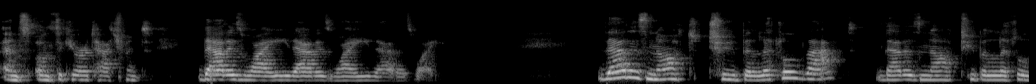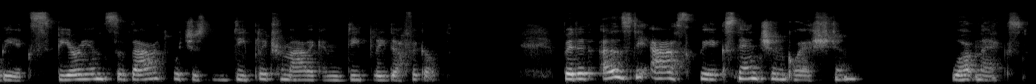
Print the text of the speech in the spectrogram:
an unsecure attachment. That is why, that is why, that is why. That is not to belittle that. That is not to belittle the experience of that, which is deeply traumatic and deeply difficult but it is to ask the extension question what next?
